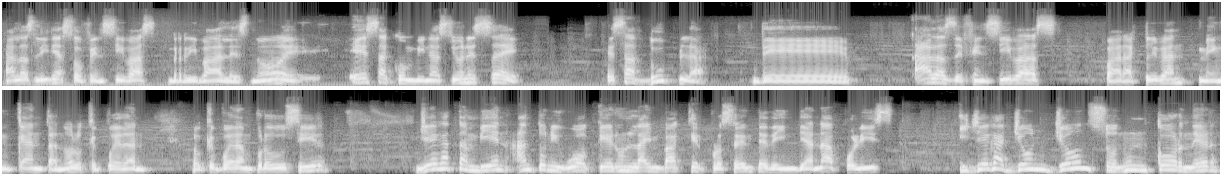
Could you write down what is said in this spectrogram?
a las líneas ofensivas rivales, ¿no? Eh, esa combinación, esa, esa dupla de alas defensivas para Cleveland me encanta, ¿no? Lo que puedan, lo que puedan producir. Llega también Anthony Walker, un linebacker procedente de Indianapolis, y llega John Johnson, un corner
